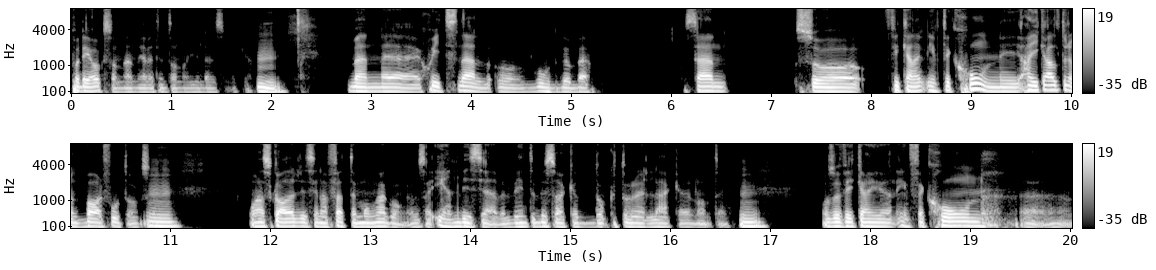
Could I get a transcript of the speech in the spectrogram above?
på det också, men jag vet inte om de gillade det så mycket. Mm. Men eh, skitsnäll och god gubbe. Sen så fick han en infektion. I, han gick alltid runt barfota också. Mm. Och han skadade sina fötter många gånger. Och så här, envis jävel, vill inte besöka doktor eller läkare. Eller någonting. Mm. Och så fick han ju en infektion. Eh,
